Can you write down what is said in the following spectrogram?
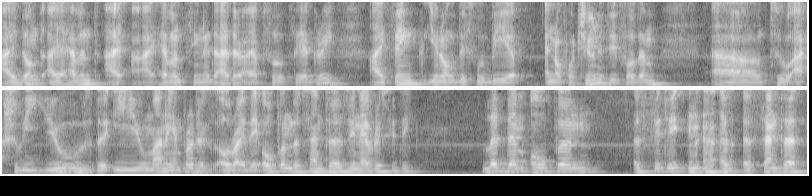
I don't. I haven't. I, I haven't seen it either. I absolutely agree. I think you know this would be a, an opportunity for them uh, to actually use the EU money and projects. All right, they open the centers in every city. Let them open a city, a, a center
